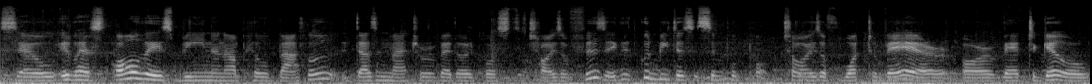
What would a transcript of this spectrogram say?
So it has always been an uphill battle. It doesn't matter whether it was the choice of physics, it could be just a simple po- choice of what to wear or where to go,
